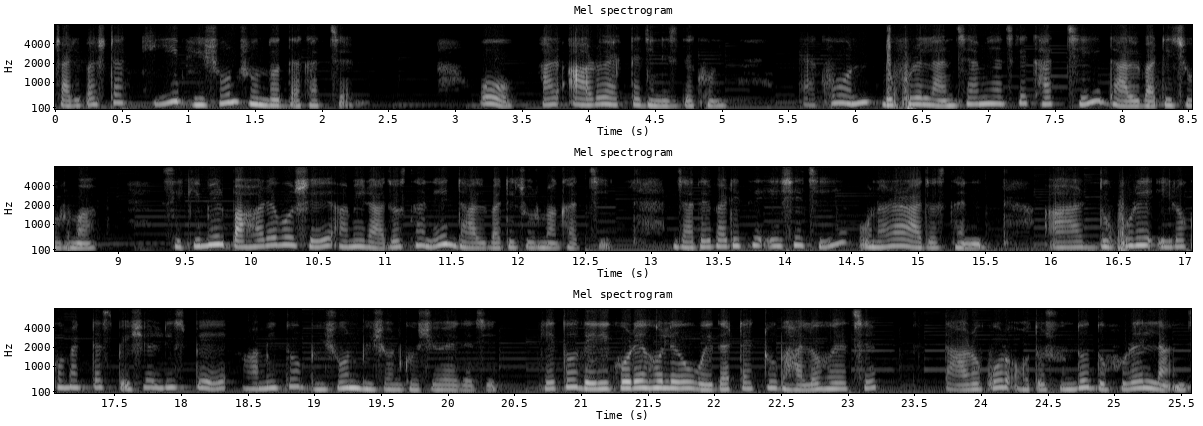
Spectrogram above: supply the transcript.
চারিপাশটা কি ভীষণ সুন্দর দেখাচ্ছে। ও, আর আরও একটা জিনিস দেখুন। এখন দুপুরে লাঞ্চে আমি আজকে খাচ্ছি ডালবাটি চুরমা। সিকিমের পাহাড়ে বসে আমি রাজস্থানে ডালবাটি চুরমা খাচ্ছি। যাদের বাড়িতে এসেছি, ওনারা রাজস্থানী। আর দুপুরে এরকম একটা স্পেশাল ডিশ পেয়ে আমি তো ভীষণ ভীষণ খুশি হয়ে গেছি। খেতেও দেরি করে হলেও ওয়েদারটা একটু ভালো হয়েছে। তার উপর অত সুন্দর দুপুরের লাঞ্চ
